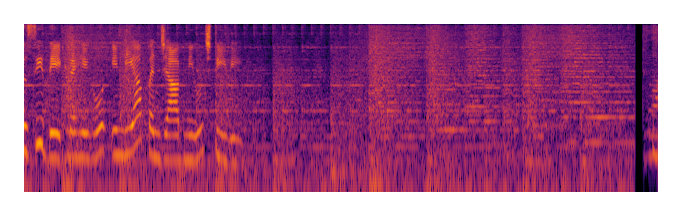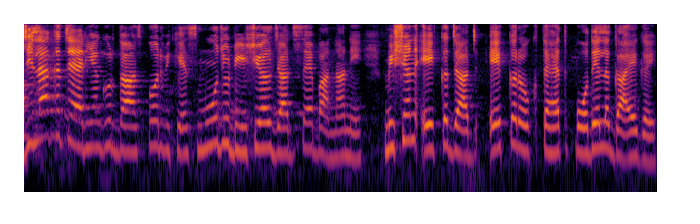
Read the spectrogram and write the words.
ਤੁਸੀਂ ਦੇਖ ਰਹੇ ਹੋ ਇੰਡੀਆ ਪੰਜਾਬ ਨਿਊਜ਼ ਟੀਵੀ। ਜ਼ਿਲ੍ਹਾ ਕਚਹਿਰੀਆਂ ਗੁਰਦਾਸਪੁਰ ਵਿਖੇ ਸਮੂਹ ਜੁਡੀਸ਼ੀਅਲ ਜੱਜ ਸਹਿਬਾਨਾਂ ਨੇ ਮਿਸ਼ਨ ਇੱਕ ਜੱਜ ਇੱਕ ਰੁੱਖ ਤਹਿਤ ਪੌਦੇ ਲਗਾਏ ਗਏ।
